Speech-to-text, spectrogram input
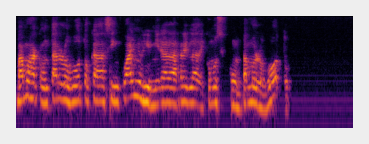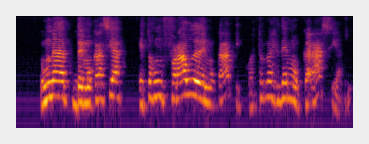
vamos a contar los votos cada cinco años y mirar la regla de cómo contamos los votos una democracia, esto es un fraude democrático, esto no es democracia, esto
